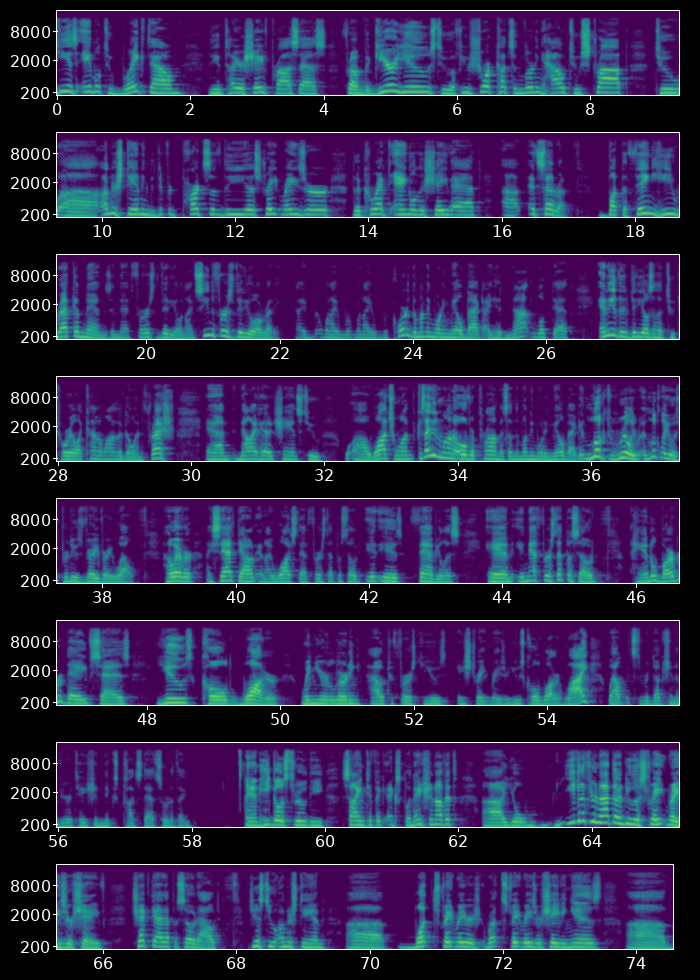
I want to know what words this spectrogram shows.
he is able to break down the entire shave process from the gear used to a few shortcuts in learning how to strop to uh, understanding the different parts of the uh, straight razor, the correct angle to shave at, uh, etc. But the thing he recommends in that first video, and I've seen the first video already. I, when I when I recorded the Monday morning mailbag, I had not looked at any of the videos in the tutorial. I kind of wanted to go in fresh. And now I've had a chance to uh, watch one because I didn't want to overpromise on the Monday morning mailbag. It looked really, it looked like it was produced very, very well. However, I sat down and I watched that first episode. It is fabulous. And in that first episode, Handle Barber Dave says, use cold water when you're learning how to first use a straight razor. Use cold water. Why? Well, it's the reduction of irritation, nicks, cuts, that sort of thing. And he goes through the scientific explanation of it. Uh, you'll even if you're not going to do a straight razor shave, check that episode out just to understand uh, what straight razor what straight razor shaving is, uh,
